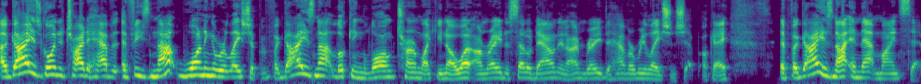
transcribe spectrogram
a guy is going to try to have if he's not wanting a relationship if a guy is not looking long term like you know what i'm ready to settle down and i'm ready to have a relationship okay if a guy is not in that mindset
